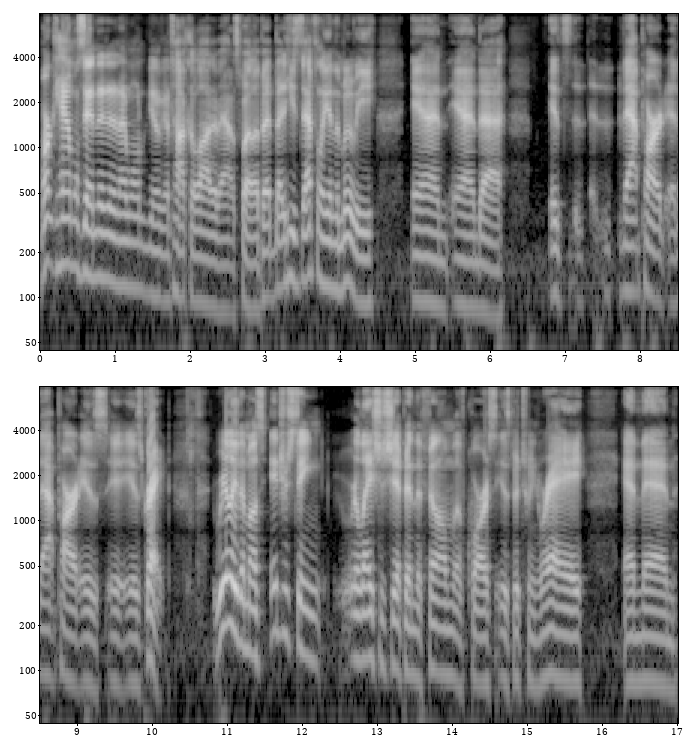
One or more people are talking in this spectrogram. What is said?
Mark Hamill's in it, and I won't you know talk a lot about spoil it, but but he's definitely in the movie, and and uh, it's that part that part is is great. Really, the most interesting relationship in the film, of course, is between Rey and then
